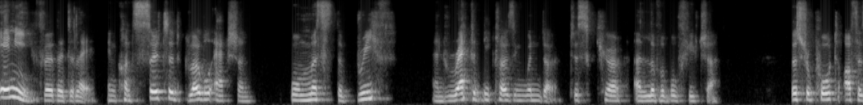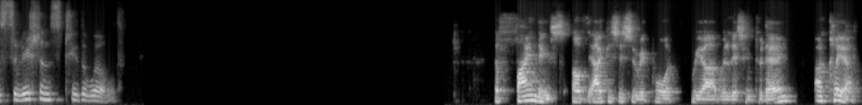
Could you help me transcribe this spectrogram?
Any further delay in concerted global action will miss the brief and rapidly closing window to secure a livable future. This report offers solutions to the world. The findings of the IPCC report we are releasing today are clear.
